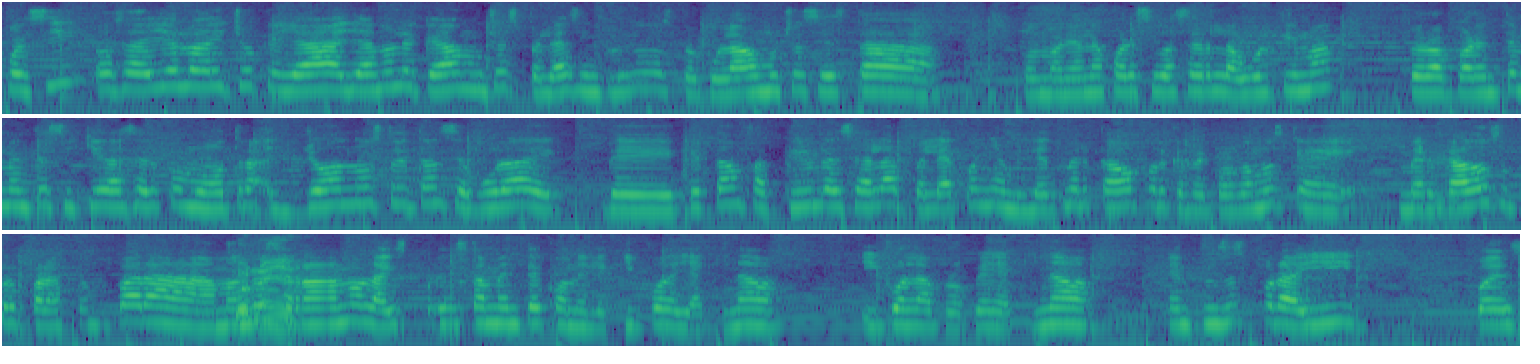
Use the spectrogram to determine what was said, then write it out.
Pues sí, o sea, ella lo ha dicho que ya, ya no le quedan muchas peleas, incluso especulaba mucho si esta con Mariana Juárez iba a ser la última, pero aparentemente sí quiere hacer como otra. Yo no estoy tan segura de, de qué tan factible sea la pelea con Yamilet Mercado, porque recordamos que Mercado su preparación para Amanda Serrano la hizo precisamente con el equipo de Yakinaba y con la propia Yakinaba. Entonces por ahí, pues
